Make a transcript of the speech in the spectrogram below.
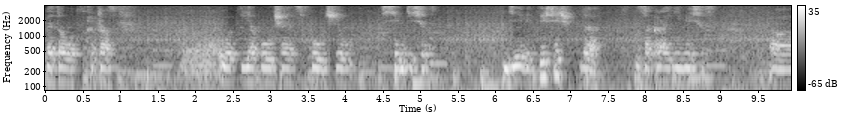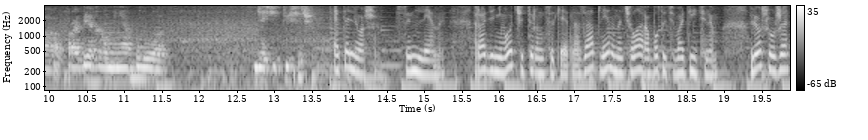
Это вот как раз, э, вот я, получается, получил 79 тысяч, да, за крайний месяц. А пробега у меня было 10 тысяч. Это Лёша, сын Лены. Ради него 14 лет назад Лена начала работать водителем. Лёша уже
